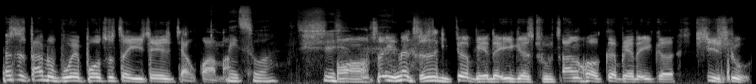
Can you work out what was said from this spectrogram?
但是大陆不会播出这一些讲话嘛？没错，是哦，所以那只是你个别的一个主张或个别的一个叙述。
